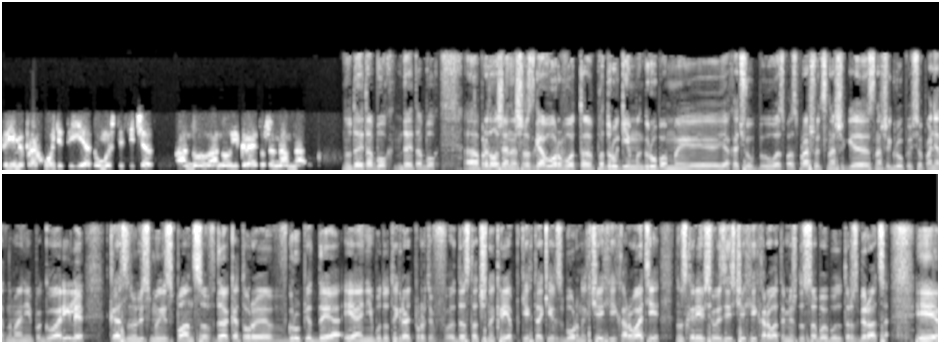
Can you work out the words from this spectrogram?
Время проходит, и я думаю, что сейчас оно, оно играет уже нам на руку. Ну, да это бог, да это бог. А, продолжая наш разговор, вот э, по другим группам мы, э, я хочу у вас поспрашивать, с нашей, э, с нашей группой все понятно, мы о ней поговорили. Коснулись мы испанцев, да, которые в группе D, и они будут играть против достаточно крепких таких сборных Чехии и Хорватии. Но, скорее всего, здесь Чехия и Хорваты между собой будут разбираться. И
